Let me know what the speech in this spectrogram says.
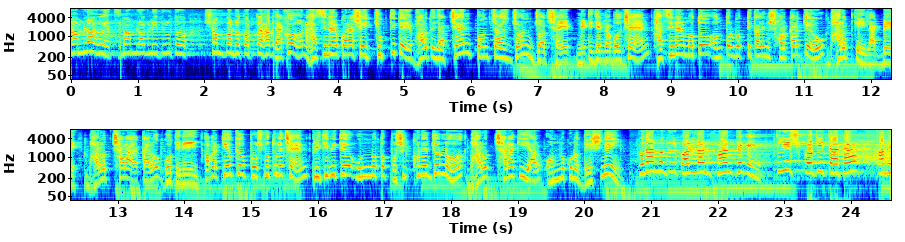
মামলা হয়েছে। মামলাগুলি দ্রুত সম্পন্ন করতে হবে। এখন হাসিনার করা সেই চুক্তিতে ভারতে যাচ্ছেন পঞ্চাশ জন জজ সাহেব। নেটিজেনরা বলছেন হাসিনার মতো অন্তর্বর্তীকালীন সরকারকেও ভারতকেই লাগবে। ভারত ছাড়া কারও গতি নেই। আবার কেউ কেউ প্রশ্ন তুলেছেন পৃথিবীতে উন্নত প্রশিক্ষণের জন্য ভারত ছাড়া কি আর অন্য কোনো দেশ নেই? প্রধানমন্ত্রী কল্যাণ ফান্ড থেকে ত্রিশ কোটি টাকা আমি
